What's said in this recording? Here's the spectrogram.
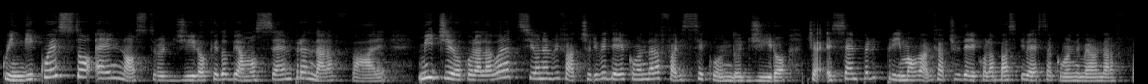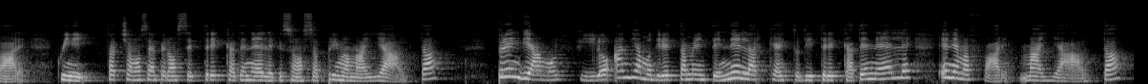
quindi questo è il nostro giro che dobbiamo sempre andare a fare. Mi giro con la lavorazione vi faccio rivedere come andare a fare il secondo giro. Cioè è sempre il primo ma vi faccio vedere con la base diversa come dobbiamo andare a fare. Quindi facciamo sempre le nostre 3 catenelle che sono sta prima maglia alta. Prendiamo il filo andiamo direttamente nell'archetto di 3 catenelle e andiamo a fare maglia alta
